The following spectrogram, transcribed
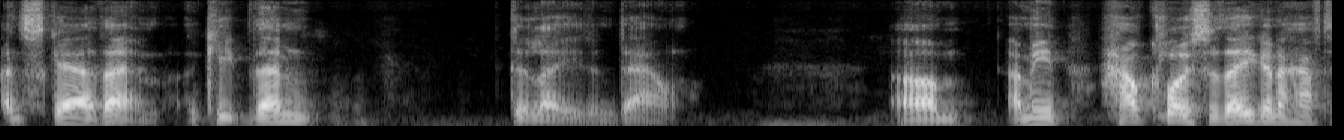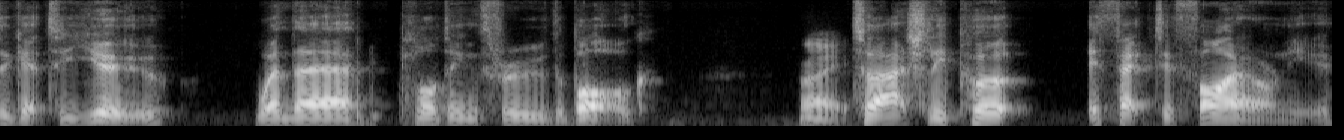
and scare them and keep them delayed and down. Um, I mean, how close are they going to have to get to you when they're plodding through the bog? right, to actually put effective fire on you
